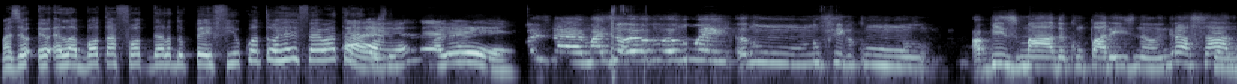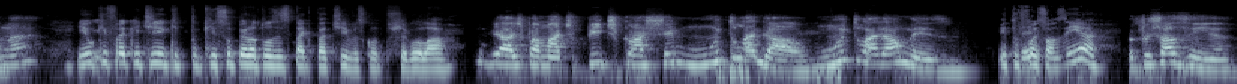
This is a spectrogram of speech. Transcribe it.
Mas eu- eu- ela bota a foto dela do perfil com a Torre Eiffel atrás, né? Olha aí. Pois é, mas eu, eu, eu não, eu não, não fico com abismada com Paris, não. Engraçado, Sim. né? E o que foi que, te, que, que superou tuas expectativas quando tu chegou lá? Viagem para Machu Picchu que eu achei muito legal, muito legal mesmo. E tu foi sozinha? Eu fui sozinha.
